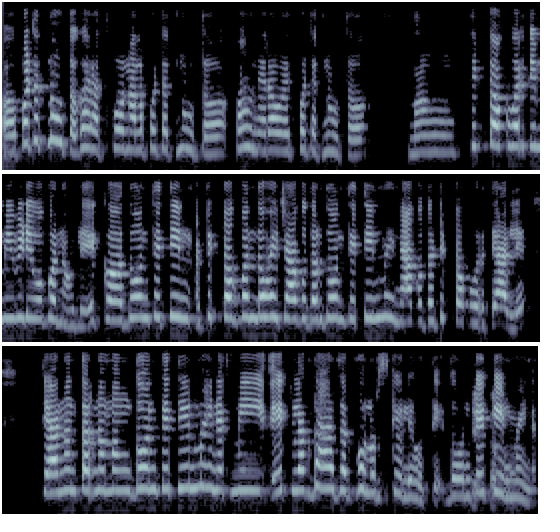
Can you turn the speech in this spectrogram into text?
अं, पटत नव्हतं घरात कोणाला पटत नव्हतं पाहुण्या रावळ्यात पटत नव्हतं. मग टिकटॉक वरती मी व्हिडिओ बनवले. एक अं, दोन ते तीन टिकटॉक बंद व्हायच्या अगोदर दोन ते तीन महिने अगोदर टिकटॉक वरती आले. त्यानंतर ना मग दोन ते तीन महिन्यात मी एक लाख दहा हजार फॉलोअर्स केले होते दोन ते तीन टिकटॉकला? महिन्यात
